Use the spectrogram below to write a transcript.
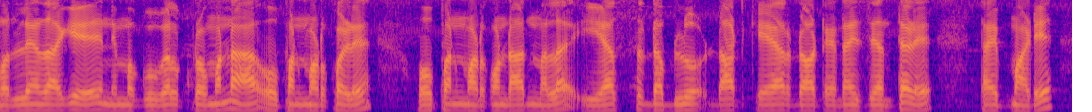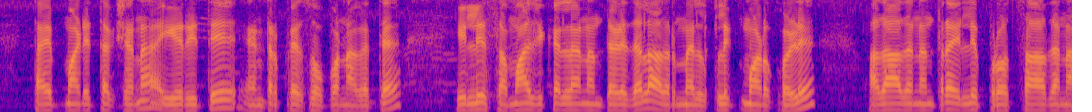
ಮೊದಲನೇದಾಗಿ ನಿಮ್ಮ ಗೂಗಲ್ ಕ್ರೋಮನ್ನು ಓಪನ್ ಮಾಡ್ಕೊಳ್ಳಿ. ಓಪನ್ ಮಾಡ್ಕೊಂಡಾದ್ಮೇಲೆ S W dot K R dot N I C ಅಂತೇಳಿ ಟೈಪ್ ಮಾಡಿ. ಟೈಪ್ ಮಾಡಿದ ತಕ್ಷಣ ಈ ರೀತಿ ಎಂಟರ್ಪೇಸ್ ಓಪನ್ ಆಗುತ್ತೆ. ಇಲ್ಲಿ ಸಮಾಜ ಕಲ್ಯಾಣ ಅಂತೇಳಿದೆಲ್ಲ ಅದ್ರ ಮೇಲೆ ಕ್ಲಿಕ್ ಮಾಡ್ಕೊಳ್ಳಿ. ಅದಾದ ನಂತರ ಇಲ್ಲಿ ಪ್ರೋತ್ಸಾಹಧನ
